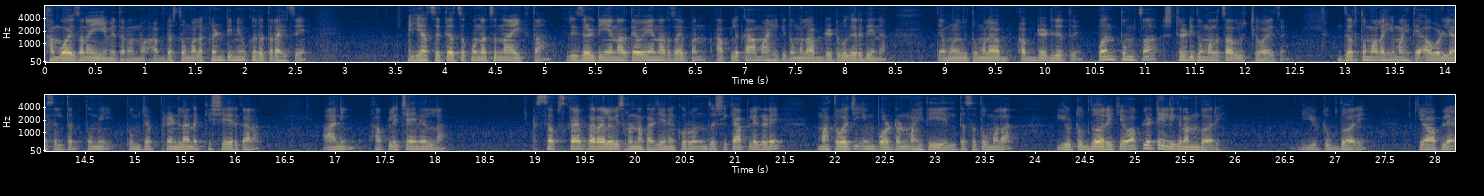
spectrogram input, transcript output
थांबवायचा नाही आहे मित्रांनो. अभ्यास तुम्हाला कंटिन्यू करत राहायचं आहे ह्याचं त्याचं कोणाचं ना ऐकता. रिझल्ट येणार तेव्हा येणारच आहे पण आपलं काम आहे की तुम्हाला अपडेट वगैरे देणं. त्यामुळे मी तुम्हाला अप अपडेट देतो आहे पण तुमचा स्टडी तुम्हाला चालूच ठेवायचा आहे. जर तुम्हाला ही माहिती आवडली असेल तर तुम्ही तुमच्या फ्रेंडला नक्की शेअर करा. आणि आपल्या चॅनलला सबस्क्राईब करायला विसरू नका. जेणेकरून जशी की आपल्याकडे महत्त्वाची इम्पॉर्टंट माहिती येईल तसं तुम्हाला यूट्यूबद्वारे किंवा आपल्या टेलिग्रामद्वारे यूट्यूबद्वारे किंवा आपल्या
